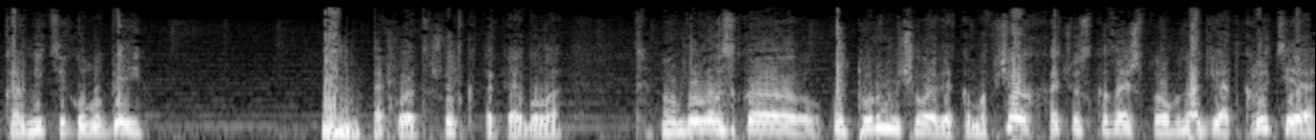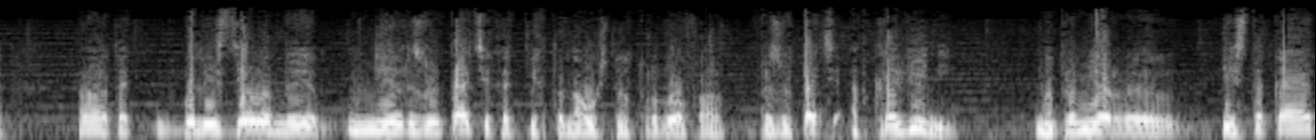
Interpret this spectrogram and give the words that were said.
«Кормите голубей». Так вот, шутка такая была. Он был высококультурным человеком. Вообще хочу сказать, что многие открытия э, были сделаны не в результате каких-то научных трудов, а в результате откровений. Например, э, есть такая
